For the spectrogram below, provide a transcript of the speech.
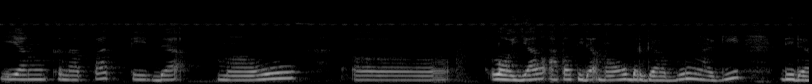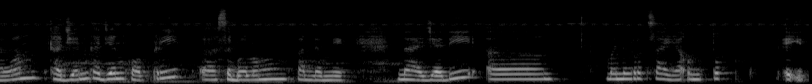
yang kenapa tidak mau uh, loyal atau tidak mau bergabung lagi di dalam kajian-kajian kopri uh, sebelum pandemik. Nah, jadi uh, menurut saya untuk eh,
